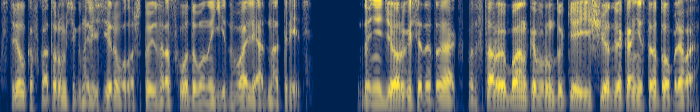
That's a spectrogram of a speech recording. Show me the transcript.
стрелка в котором сигнализировала, что израсходована едва ли одна треть. «Да не дергайся ты так. Под второй банкой в рундуке еще две канистры топлива».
